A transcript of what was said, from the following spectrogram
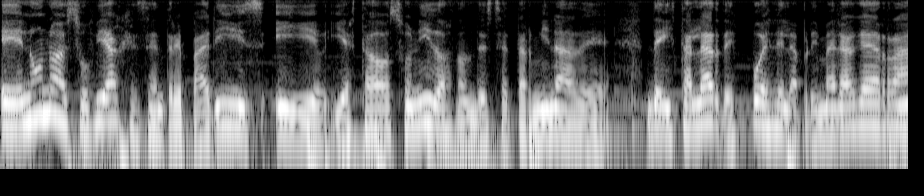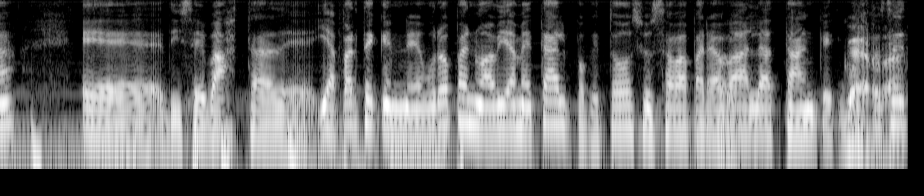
en uno de sus viajes entre París y, y Estados Unidos, donde se termina de, de instalar después de la Primera Guerra, eh, dice basta de... Y aparte que en Europa no había metal, porque todo se usaba para balas, tanques, cosas. Guerra. Entonces,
